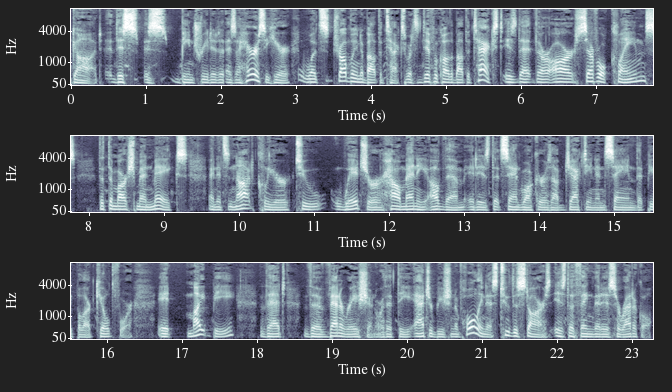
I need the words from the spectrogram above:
God. This is being treated as a heresy here. What's troubling about the text, what's difficult about the text, is that there are several claims that the Marshman makes, and it's not clear to which or how many of them it is that Sandwalker is objecting and saying that people are killed for. It might be that the veneration or that the attribution of holiness to the stars is the thing that is heretical.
